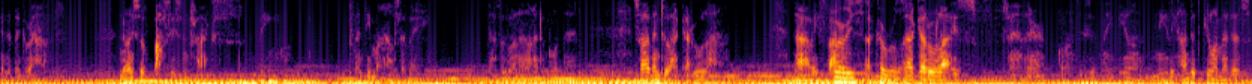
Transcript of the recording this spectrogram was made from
in the background noise of buses and trucks being 20 miles away. I said, well, no, I don't want that. So I went to Arkaroola. Now we found. Where is Arkaroola? Arkaroola is further, Hundred kilometers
